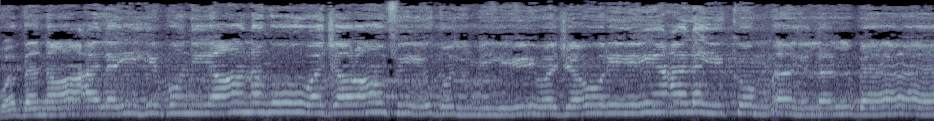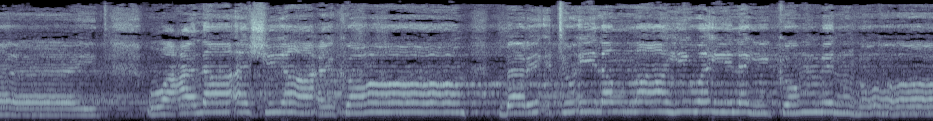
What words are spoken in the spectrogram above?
وبنى عليه بنيانه وجرى في ظلمه وجوره عليكم أهل البيت وعلى أشياعكم برئت إلى الله وإليكم منهم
